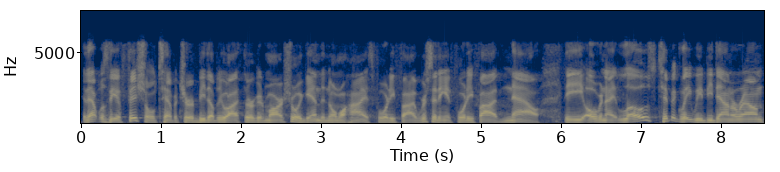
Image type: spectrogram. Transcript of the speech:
and that was the official temperature of BWI Thurgood Marshall. Again, the normal high is 45. We're sitting at 45 now. The overnight lows, typically we'd be down around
